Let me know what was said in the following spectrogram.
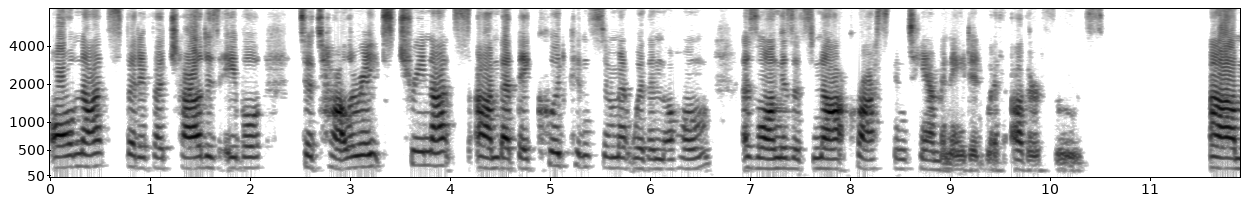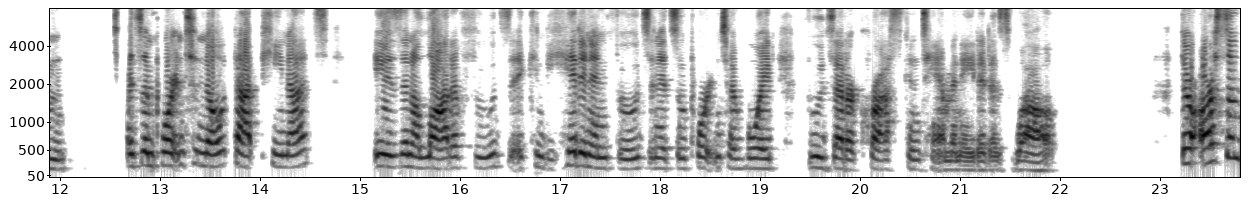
all nuts. But if a child is able to tolerate tree nuts, um, that they could consume it within the home as long as it's not cross contaminated with other foods. Um, it's important to note that peanuts is in a lot of foods. It can be hidden in foods, and it's important to avoid foods that are cross contaminated as well. There are some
